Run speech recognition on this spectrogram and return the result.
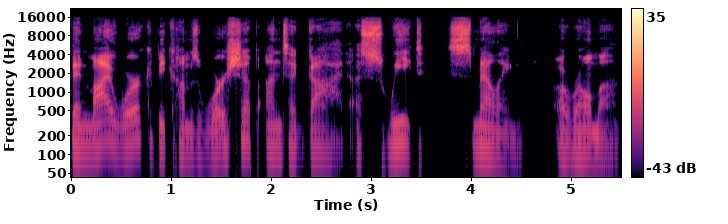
then my work becomes worship unto God, a sweet smelling aroma.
